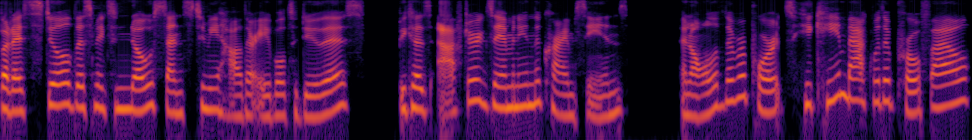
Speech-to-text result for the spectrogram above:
But I still, this makes no sense to me how they're able to do this because after examining the crime scenes and all of the reports, he came back with a profile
